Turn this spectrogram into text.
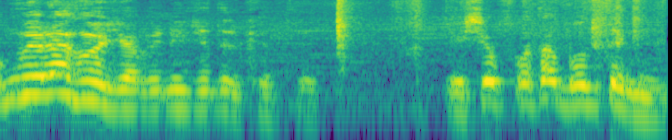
বুমেরাং হয়ে যাবে নিজেদের ক্ষেত্রে। এসব কথা বলতে নেই।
